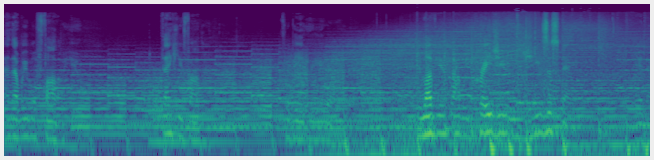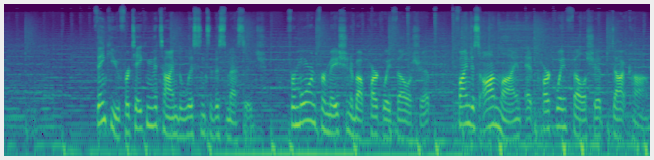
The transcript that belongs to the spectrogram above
and that we will follow you. Thank you, Father for being who you are. We love you. God, we praise you in Jesus' name. Thank you for taking the time to listen to this message. For more information about Parkway Fellowship, find us online at parkwayfellowship.com.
